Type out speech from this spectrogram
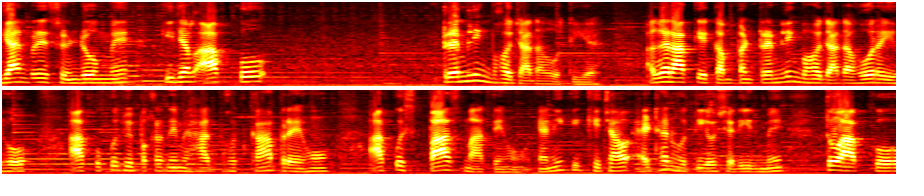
ज्ञान बड़े सिंड्रोम में कि जब आपको ट्रेमलिंग बहुत ज़्यादा होती है, अगर आपके कंपन ट्रेमलिंग बहुत ज़्यादा हो रही हो, आपको कुछ भी पकड़ने में हाथ बहुत काँप रहे हों, आपको स्पास मारते हों, यानी कि खिंचाव ऐठन होती हो शरीर में तो आपको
